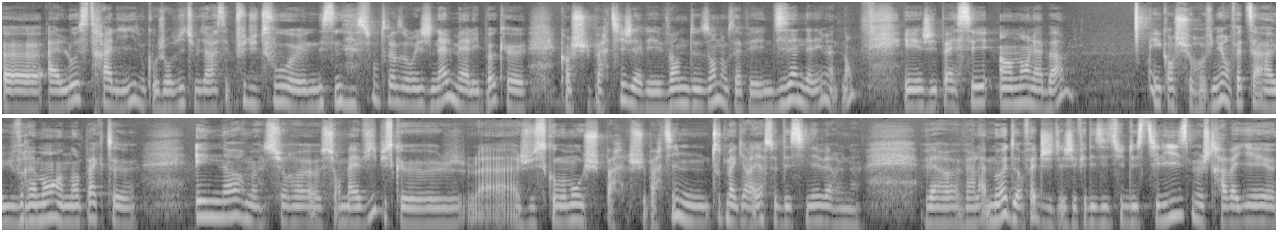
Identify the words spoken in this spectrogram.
à l'Australie. Donc, aujourd'hui, tu me diras, c'est plus du tout une destination très originale. Mais à l'époque, quand je suis partie, j'avais 22 ans. Donc, ça fait une dizaine d'années maintenant. Et j'ai passé un an là-bas. Et quand je suis revenue, en fait, ça a eu vraiment un impact euh, énorme sur, euh, sur ma vie, puisque jusqu'au moment où je suis, suis partie, toute ma carrière se dessinait vers, une, vers, vers la mode. En fait, j'ai fait des études de stylisme, je travaillais euh,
